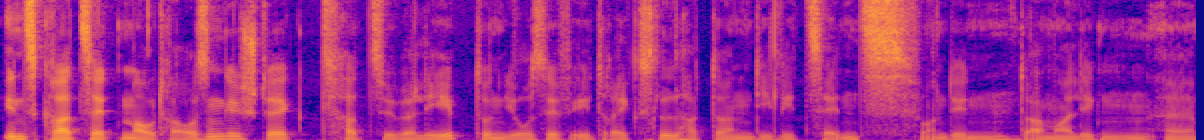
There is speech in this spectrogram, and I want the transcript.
ins KZ Mauthausen gesteckt, hat es überlebt und Josef E. Drechsel hat dann die Lizenz von den damaligen äh,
